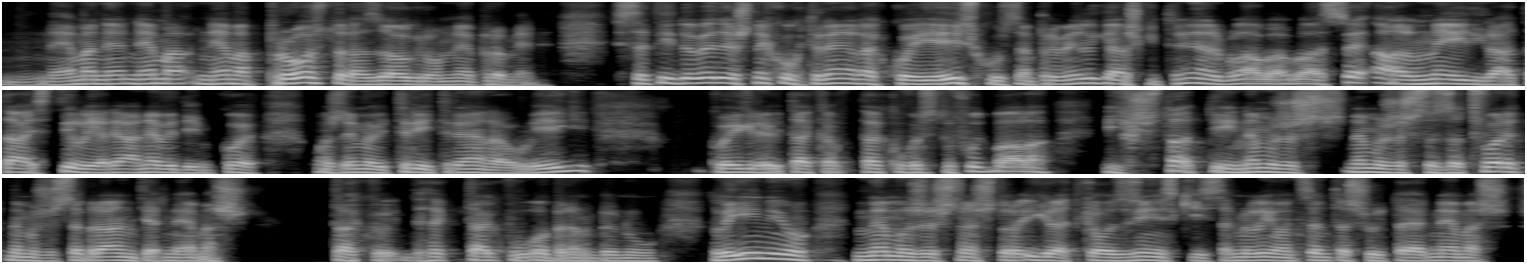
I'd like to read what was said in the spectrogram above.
Nema, ne, nema, nema prostora za ogromne promjene. Sad ti dovedeš nekog trenera koji je iskusan premijerligaški trener, bla, bla, bla, sve, ali ne igra taj stil, jer ja ne vidim koje, možda imaju tri trenera u ligi, koji igraju takav, takvu vrstu futbala i šta ti, ne možeš, ne možeš se zatvoriti, ne možeš se braniti jer nemaš takvu, takvu obranbenu liniju, ne možeš nešto igrati kao Zrinski sa milion centašuta jer nemaš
